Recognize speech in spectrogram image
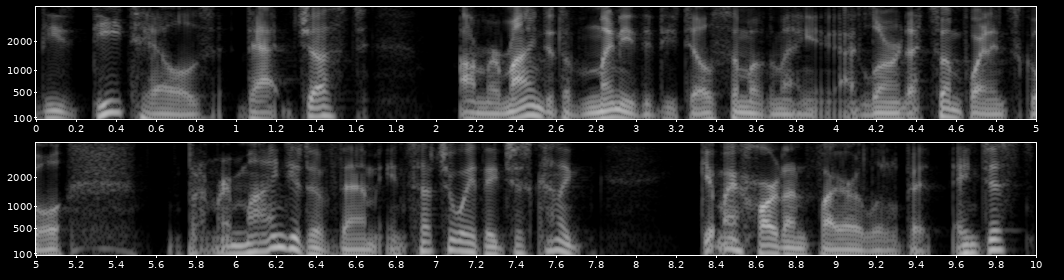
these details that just I'm reminded of many of the details. Some of them I, I learned at some point in school but I'm reminded of them in such a way they just kind of get my heart on fire a little bit. And just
